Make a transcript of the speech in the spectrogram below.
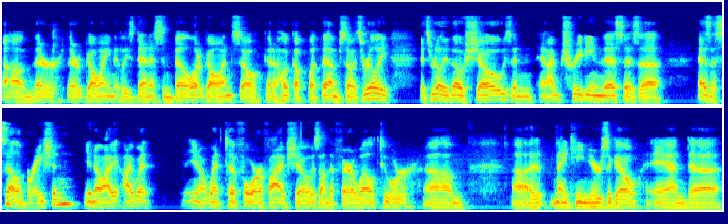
Um, they're they're going. At least Dennis and Bill are going. So going to hook up with them. So it's really it's really those shows, and and I'm treating this as a as a celebration. You know, I I went you know went to four or five shows on the farewell tour um, uh, 19 years ago, and uh,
